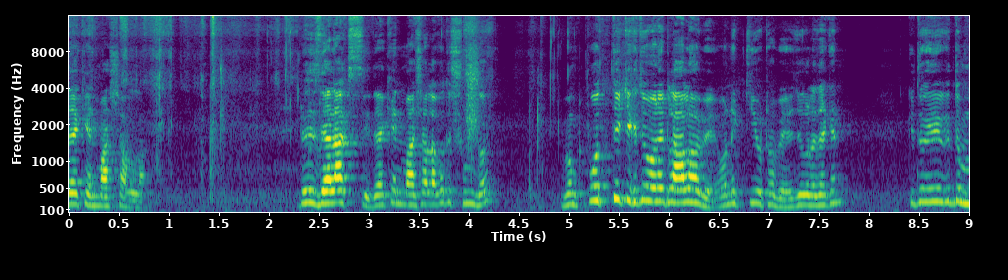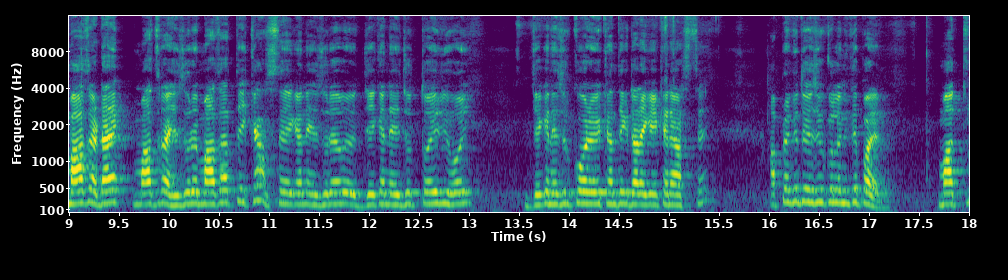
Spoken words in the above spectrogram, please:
দেখেন মাশাল্লাহ এটা জেলাক্সি দেখেন মাশাল্লাহ কত সুন্দর। এবং প্রত্যেকটি খেজুর অনেক লাল হবে, অনেক কিউট হবে। যেগুলো দেখেন। কিন্তু কিন্তু মাজরা ডাইরেক্ট মাজরা, হেজুরে মাজার থেকে আসছে এখানে, হেজুরে যেখানে হেজুর তৈরি হয়, যেখানে হেজুর করে এখান থেকে ডাইরেক্ট এখানে আসছে। আপনারা কিন্তু হেজুরগুলো নিতে পারেন। মাত্র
